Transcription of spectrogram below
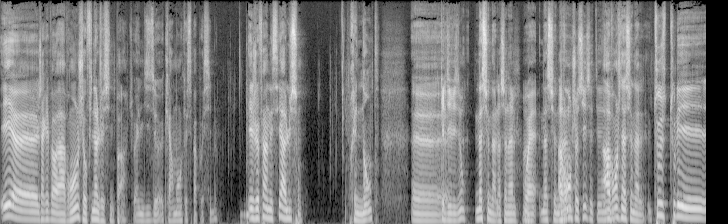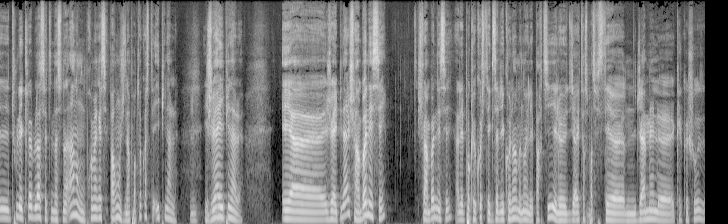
Et euh, j'arrive à Avranches, et au final, je signe pas. Tu vois, ils me disent euh, clairement que c'est pas possible. Et je fais un essai à Luçon, près de Nantes. Euh, Quelle division? Nationale. Nationale. Ouais, nationale. Avranches aussi c'était. Avranches nationale. Tous, tous, les, tous les clubs là, c'était national. Ah non, mon premier essai, pardon, j'ai n'importe quoi, c'était Épinal. Mm. Et je vais à Épinal. Et euh, je vais à Épinal, je fais un bon essai. Je fais un bon essai. À l'époque, le coach c'était Xavier Collin, maintenant il est parti. Et le directeur sportif c'était euh, Jamel euh, quelque chose.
